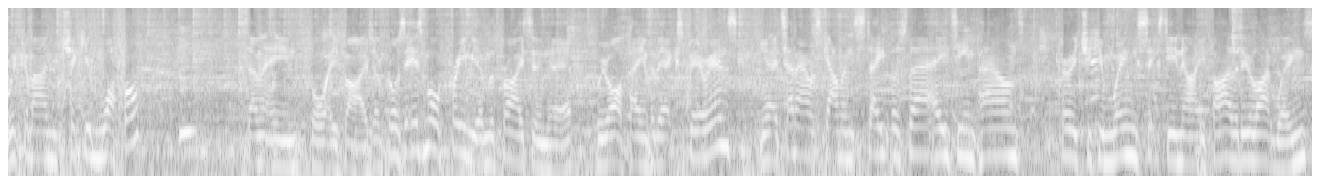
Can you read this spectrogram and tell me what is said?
Wickerman chicken waffle. 17.45. So of course it is more premium the price in here. We are paying for the experience. You know, 10 ounce gammon steakless there, 18 pounds. Curry chicken wings, 16.95. I do like wings.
